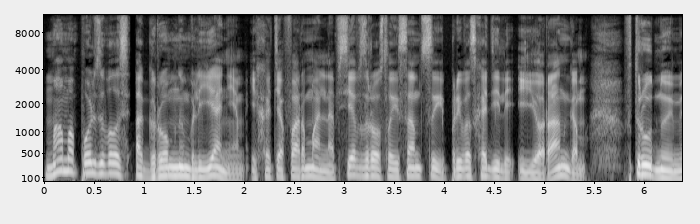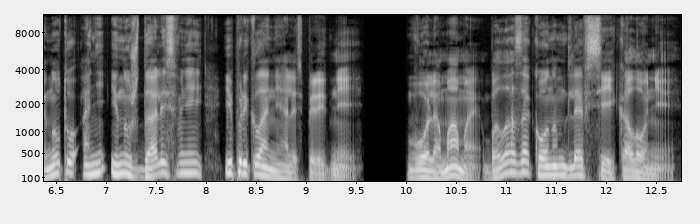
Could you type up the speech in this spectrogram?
мама пользовалась огромным влиянием, и хотя формально все взрослые самцы превосходили ее рангом, в трудную минуту они и нуждались в ней, и преклонялись перед ней. Воля мамы была законом для всей колонии.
